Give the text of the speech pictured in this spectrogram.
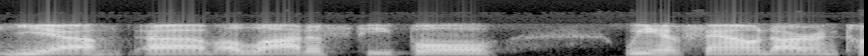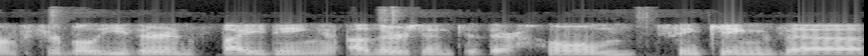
Yeah, um, a lot of people we have found are uncomfortable either inviting others into their home, thinking the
